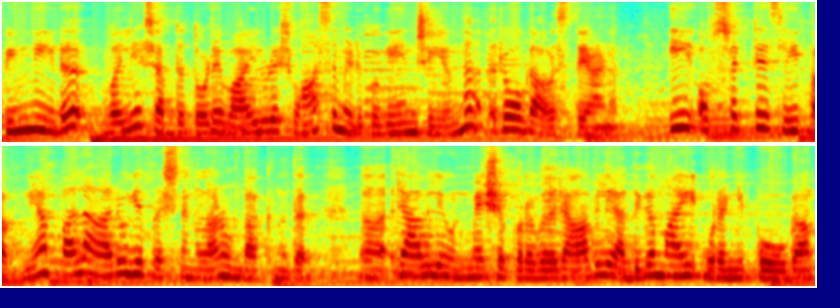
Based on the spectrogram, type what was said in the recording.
പിന്നീട് വലിയ ശബ്ദത്തോടെ വായിലൂടെ ശ്വാസം എടുക്കുകയും ചെയ്യുന്ന രോഗാവസ്ഥയാണ്. ഈ ഒബ്സ്ട്രക്റ്റീവ് സ്ലീപ്പ് അപ്നിയ പല ആരോഗ്യ പ്രശ്നങ്ങളാണ് ഉണ്ടാക്കുന്നത്. രാവിലെ ഉന്മേഷക്കുറവ് രാവിലെ അധികമായി ഉറങ്ങിപ്പോവുക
